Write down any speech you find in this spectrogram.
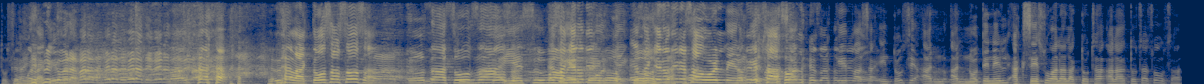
Entonces la ¿Cómo la gente- que- espérate, espérate, espérate. La lactosa sosa. Lactosa sosa y es Esa sumamente que no tiene, esa que no tiene sabor. Pero no ¿qué tiene pasa? sabor, esa no ¿Qué tiene pasa? sabor. Entonces, al, no- al no tener acceso a la lactosa, a la lactosa sosa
